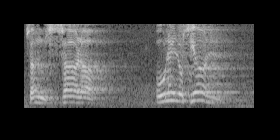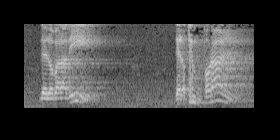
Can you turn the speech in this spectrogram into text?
Son solo una ilusión de lo baladí, de lo temporal.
